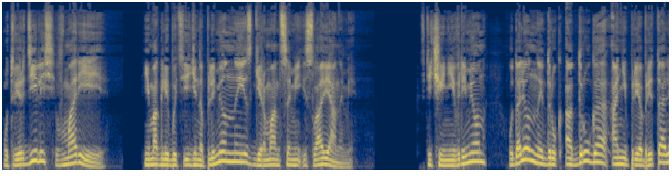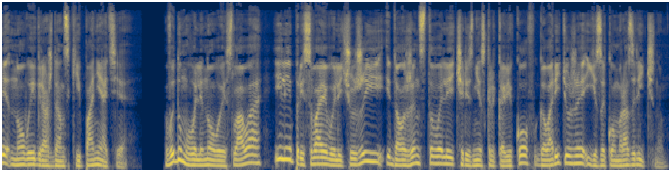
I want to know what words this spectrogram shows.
утвердились в Марии и могли быть единоплеменные с германцами и славянами. В течение времен, удаленные друг от друга, они приобретали новые гражданские понятия, выдумывали новые слова или присваивали чужие и долженствовали через несколько веков говорить уже языком различным.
